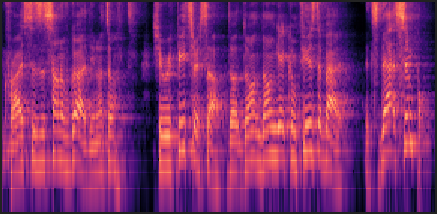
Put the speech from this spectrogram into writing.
Christ is the Son of God. You know, don't, she repeats herself. Don't, don't, don't get confused about it. It's that simple.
